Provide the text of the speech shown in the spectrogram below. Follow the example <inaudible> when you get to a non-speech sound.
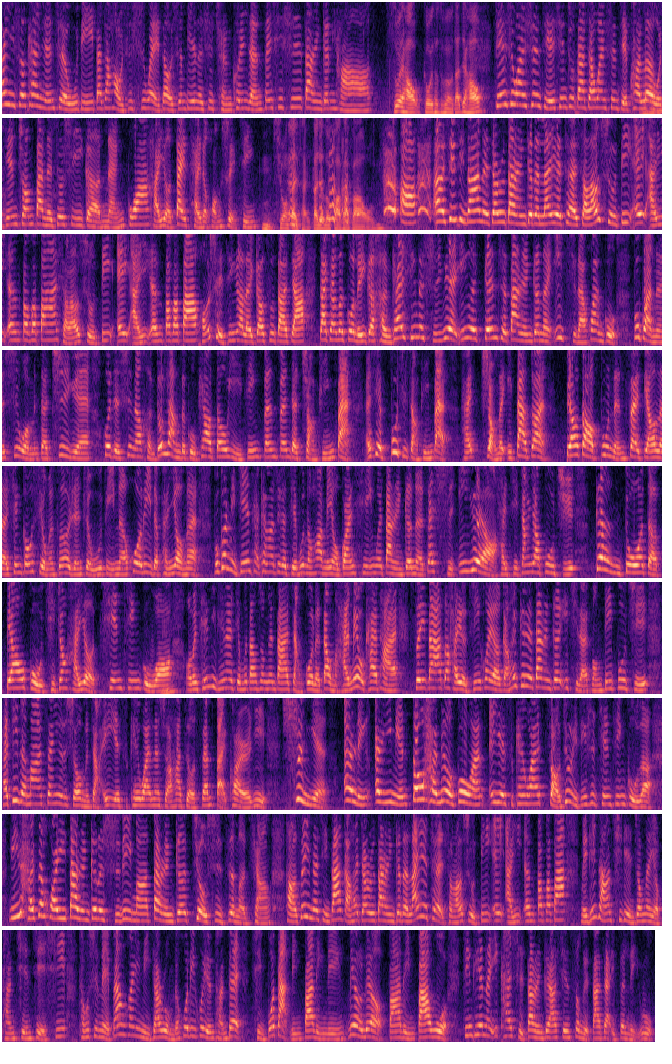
欢迎收看《忍者无敌》，大家好，我是施伟，在我身边的是陈坤然分析师，大人哥你好。四位好，各位投资朋友大家好。今天是万圣节，先祝大家万圣节快乐。我今天装扮的就是一个南瓜，还有带财的黄水晶。嗯，希望带财，大家都发发发哦。<laughs> 好啊，先请大家来加入大人哥的 Liet 小老鼠 D A R E N 八八八，小老鼠 D A R E N 八八八，黄水晶要来告诉大家，大家都过了一个很开心的十月，因为跟着大人哥呢一起来换股，不管呢是我们的智源，或者是呢很多朗的股票都已经纷纷的涨停板，而且不止涨停板，还涨了一大段。飙到不能再飙了，先恭喜我们所有忍者无敌呢获利的朋友们。不过你今天才看到这个节目的话，没有关系，因为大人哥呢在十一月哦，还即将要布局更多的标股，其中还有千金股哦。我们前几天在节目当中跟大家讲过了，但我们还没有开牌，所以大家都还有机会哦，赶快跟着大人哥一起来逢低布局。还记得吗？三月的时候我们讲 A S K Y，那时候它只有三百块而已，顺眼。二零二一年都还没有过完，ASKY 早就已经是千金股了。你还在怀疑大人哥的实力吗？大人哥就是这么强。好，所以呢，请大家赶快加入大人哥的 Liet 小老鼠 D A R E N 八八八，每天早上七点钟呢有盘前解析。同时呢，也非常欢迎你加入我们的获利会员团队，请拨打零八零零六六八零八五。今天呢，一开始大人哥要先送给大家一份礼物。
